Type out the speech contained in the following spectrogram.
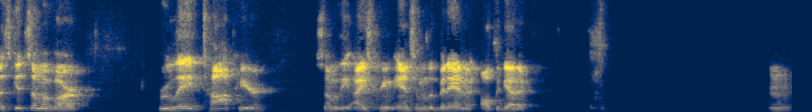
Let's get some of our brulee top here, some of the ice cream and some of the banana all together. Mmm.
